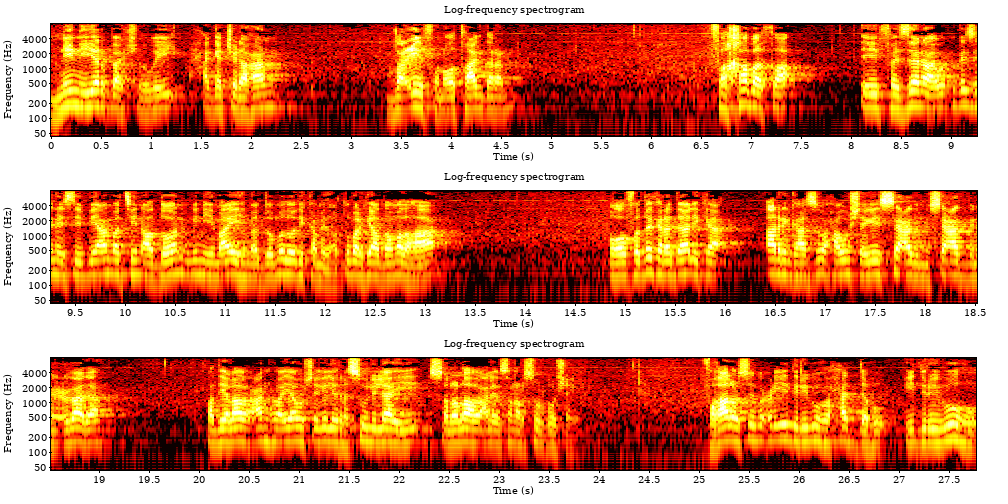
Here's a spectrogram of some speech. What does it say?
nin yar baa joogay xagga jir ahaan daciifun oo taag daran fakhabata fazanaa wuxuu ka sinaystay biamatin addoon min imaayihim addoommadoodii ka mid ah dumarkii addoommada ahaa. Oo fadakara dalika arrinkaasi waxa uu sheegay sacdun sacad bin cubaada radia allahu canhu ayaa u sheegay lirasuuli illaahi sala allahu alayh waslm rasuulku u sheegay faqala rasulku wuxu uhi idribuuhu xaddahu idribuuhu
